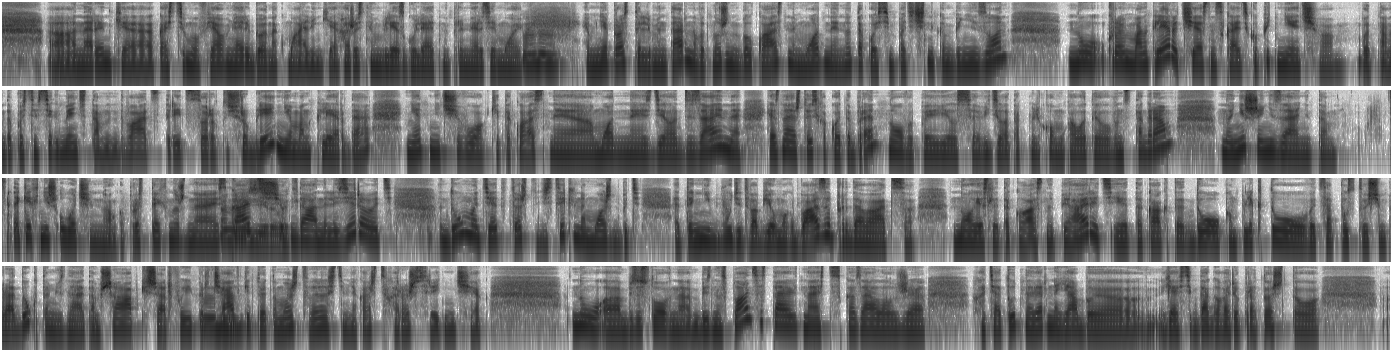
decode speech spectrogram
а, на рынке костюмов, я, у меня ребенок маленький, я хожу с ним в лес гулять, например, зимой. Мгм. И мне просто элементарно вот нужен был классный, модный, ну, такой симпатичный комбинезон. Ну, кроме Монклера, честно сказать, купить нечего. Вот там, допустим, в сегменте там 20, 30, 40 тысяч рублей, не Монклер, да, нет ничего. Какие-то классные, модные сделать дизайны. Я знаю, что есть какой-то бренд новый появился, видела так мельком у кого-то его в Инстаграм, но ниша не занята. Таких ниш очень много, просто их нужно искать, Анализировать. да, анализировать, думать. И это то, что действительно, может быть, это не будет в объемах базы продаваться, но если это классно пиарить и это как-то доукомплектовывать сопутствующим продуктом, не знаю, там шапки, шарфы, перчатки, то это может вырасти, мне кажется, хороший средний чек. Ну, а, безусловно, бизнес-план составить, Настя сказала уже. Хотя тут, наверное, я бы... Я всегда говорю про то, что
